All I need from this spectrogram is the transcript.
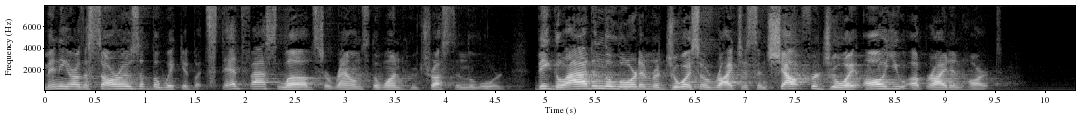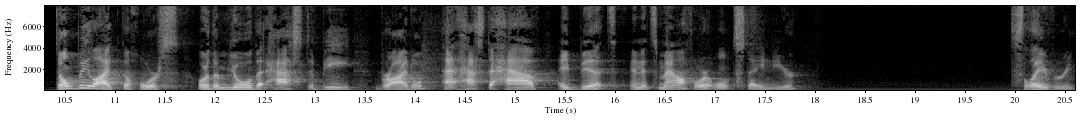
Many are the sorrows of the wicked, but steadfast love surrounds the one who trusts in the Lord. Be glad in the Lord and rejoice, O righteous, and shout for joy, all you upright in heart. Don't be like the horse or the mule that has to be bridled, that has to have a bit in its mouth or it won't stay near. Slavery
